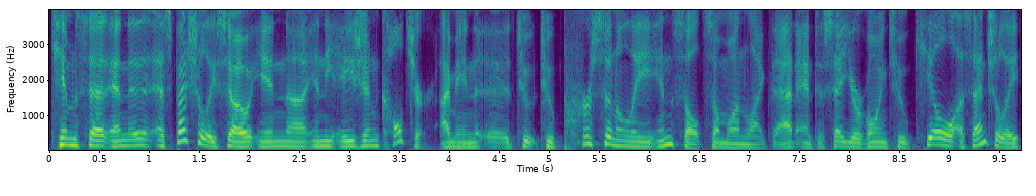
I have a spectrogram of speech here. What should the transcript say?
Kim said, and uh, especially so in uh, in the Asian culture. I mean, uh, to to personally insult someone like that and to say you're going to kill, essentially,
